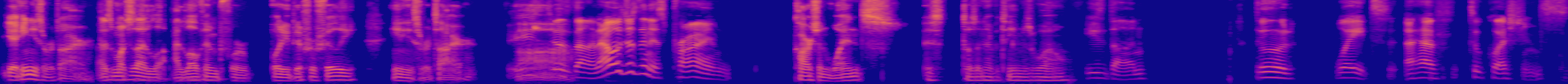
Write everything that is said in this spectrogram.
Yeah, he needs to retire. As much as I lo- I love him for what he did for Philly, he needs to retire. He's Ah. just done. That was just in his prime. Carson Wentz is doesn't have a team as well. He's done, dude. Wait, I have two questions.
